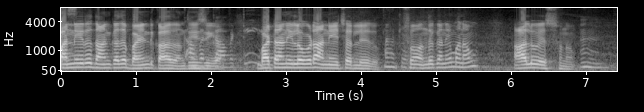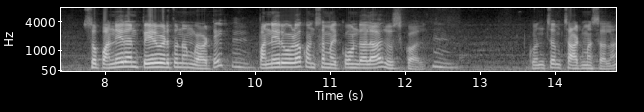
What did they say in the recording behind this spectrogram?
పన్నీర్ దానికి అదే బైండ్ కాదు అంత ఈజీగా బఠానీలో కూడా ఆ నేచర్ లేదు. సో అందుకని మనం ఆలు వేస్తున్నాం. సో పన్నీర్ అని పేరు పెడుతున్నాం కాబట్టి. పన్నీర్ కూడా కొంచెం ఎక్కువ ఉండేలా చూసుకోవాలి. కొంచెం చాట్ మసాలా.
